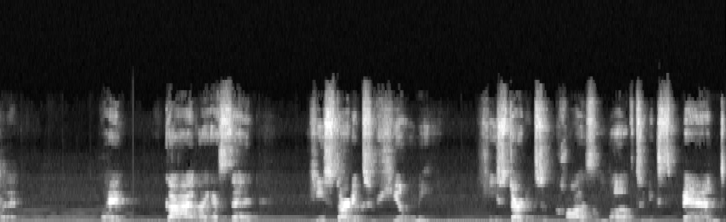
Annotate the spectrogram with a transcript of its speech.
but, but God, like I said, He started to heal me. He started to cause love to expand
